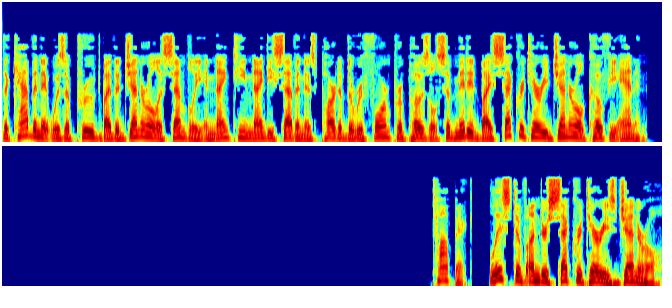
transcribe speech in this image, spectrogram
The cabinet was approved by the General Assembly in 1997 as part of the reform proposal submitted by Secretary-General Kofi Annan. List of Under-Secretaries-General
